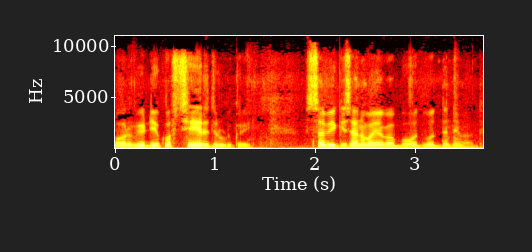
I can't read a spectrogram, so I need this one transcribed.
और वीडियो को शेयर ज़रूर करें। सभी किसान भाइयों का बहुत बहुत धन्यवाद।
